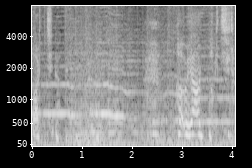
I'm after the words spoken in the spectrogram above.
পারছি না। আমি আর পারছি না।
